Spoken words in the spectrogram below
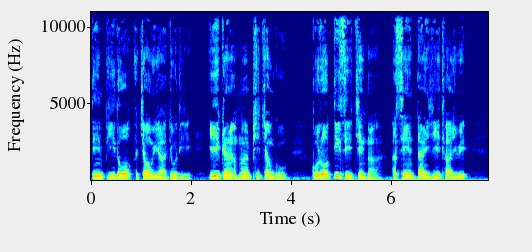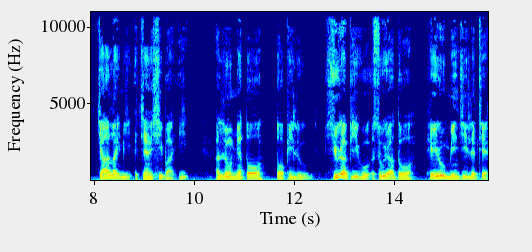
သင်ပြီးသော အကြောင်းအရာတို့သည် ဧကန်အမှန်ဖြစ်ကြောင်းကို ကိုယ်တော်သိစေခြင်းငှါ အစဉ်အတိုင်းရေးထား၍ကြားလိုက်မည်အကြံရှိပါ၏။အလွန်မြတ်သော သောဖိလု၊ယုဒပြည်ကို အစိုးရသော ဟေရုဒ်မင်းကြီးလက်ထက်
